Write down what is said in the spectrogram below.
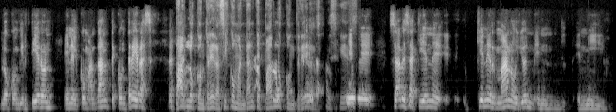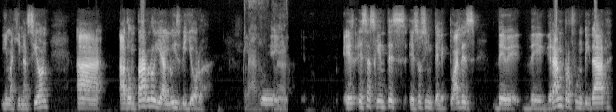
lo convirtieron en el comandante Contreras. Pablo Contreras, sí, comandante Pablo Contreras. Eh, ¿Sabes a quién, quién hermano yo en, en mi imaginación? A a don Pablo y a Luis Villoro. Claro, eh, claro. esas gentes, esos intelectuales de, gran profundidad,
